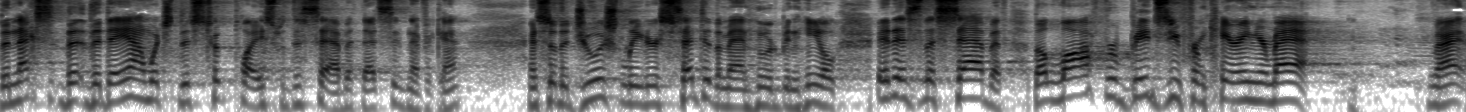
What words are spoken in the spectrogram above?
The next, the, the day on which this took place was the Sabbath, that's significant. And so the Jewish leader said to the man who had been healed, It is the Sabbath. The law forbids you from carrying your mat. Right?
